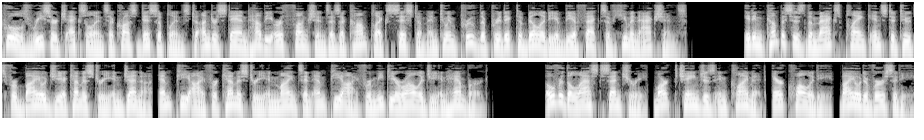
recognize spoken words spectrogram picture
pools research excellence across disciplines to understand how the Earth functions as a complex system and to improve the predictability of the effects of human actions. It encompasses the Max Planck Institutes for Biogeochemistry in Jena, MPI for Chemistry in Mainz and MPI for Meteorology in Hamburg. Over the last century, marked changes in climate, air quality, biodiversity,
